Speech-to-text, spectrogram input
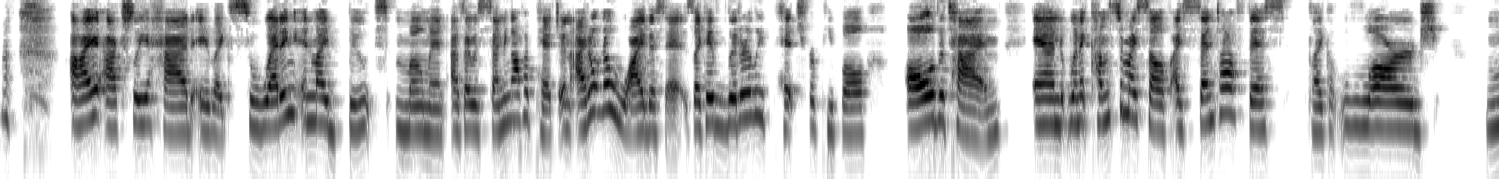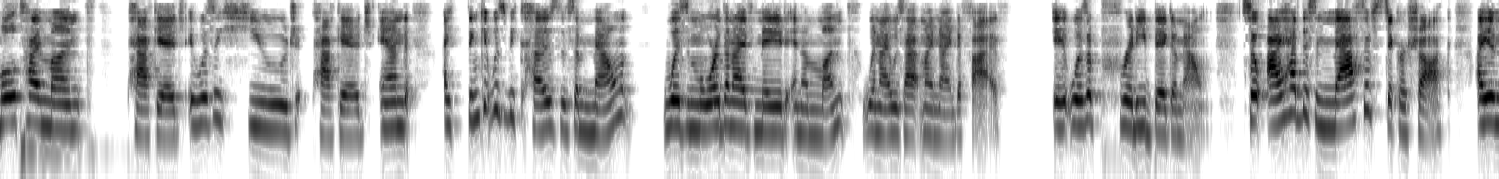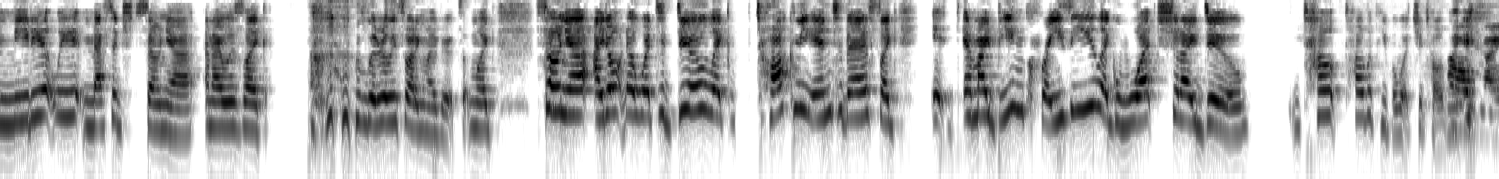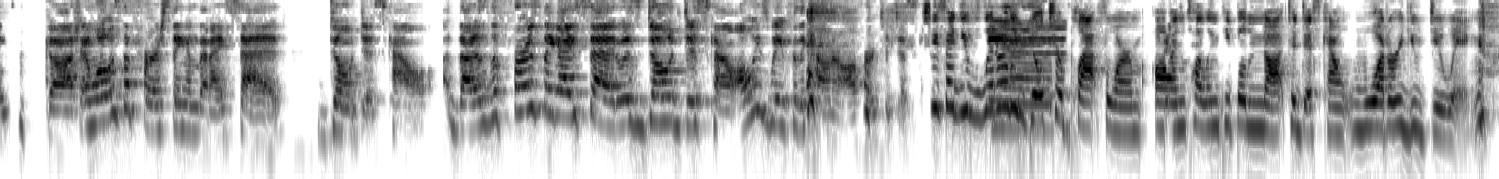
I actually had a like sweating in my boots moment as I was sending off a pitch. And I don't know why this is. Like, I literally pitch for people all the time. And when it comes to myself, I sent off this like large multi month package. It was a huge package. And I think it was because this amount was more than I've made in a month when I was at my nine to five. It was a pretty big amount. So I had this massive sticker shock. I immediately messaged Sonia and I was like, literally sweating in my boots. I'm like, Sonia, I don't know what to do. Like, talk me into this. Like, it, am I being crazy? Like, what should I do? Tell tell the people what you told me. Oh my gosh! And what was the first thing that I said? Don't discount. That is the first thing I said was don't discount. Always wait for the counter offer to discount. She said you've literally and... built your platform on telling people not to discount. What are you doing?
